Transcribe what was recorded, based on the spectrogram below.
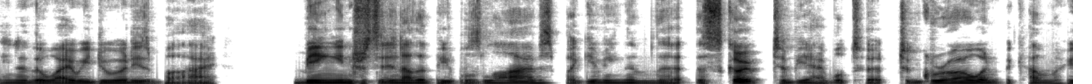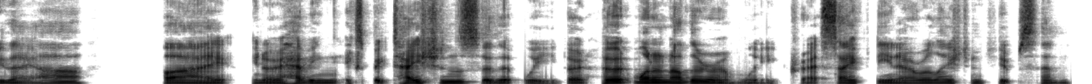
You know, the way we do it is by being interested in other people's lives, by giving them the, the scope to be able to, to grow and become who they are, by you know having expectations so that we don't hurt one another and we create safety in our relationships and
